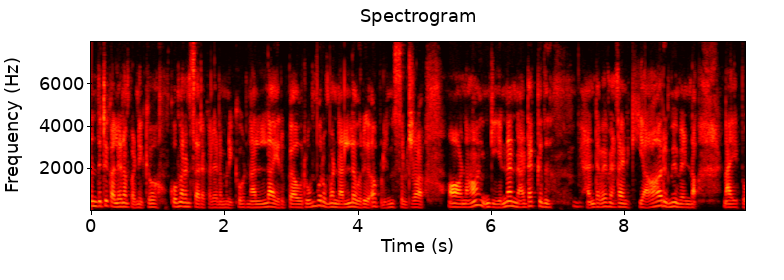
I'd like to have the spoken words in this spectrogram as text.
வந்துட்டு கல்யாணம் பண்ணிக்கோ. குமரன் சாரை கல்யாணம் பண்ணிக்கோ. நல்லா இருப்பேன் அவர் ரொம்ப ரொம்ப நல்லவர். அப்படின்னு சொல்கிறா ஆனால் இங்கே என்ன நடக்குது? வேண்டவே வேண்டாம். எனக்கு யாருமே வேண்டாம். நான் இப்போ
